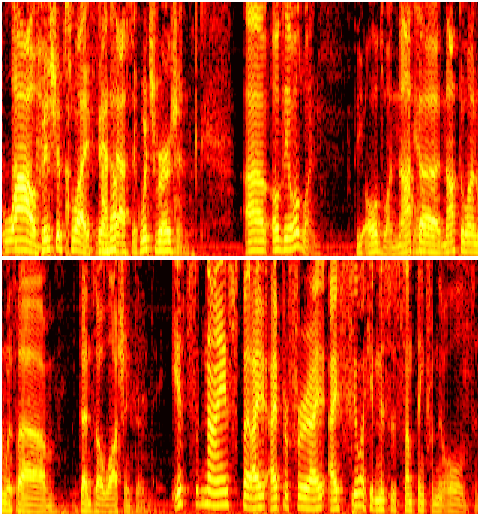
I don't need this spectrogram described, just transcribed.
wow, Bishop's Wife, fantastic. Which version? Uh, oh, the old one. The old one, not Yeah. the not the one with um, Denzel Washington. It's nice, but I, I prefer. I, I feel like it misses something from the old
